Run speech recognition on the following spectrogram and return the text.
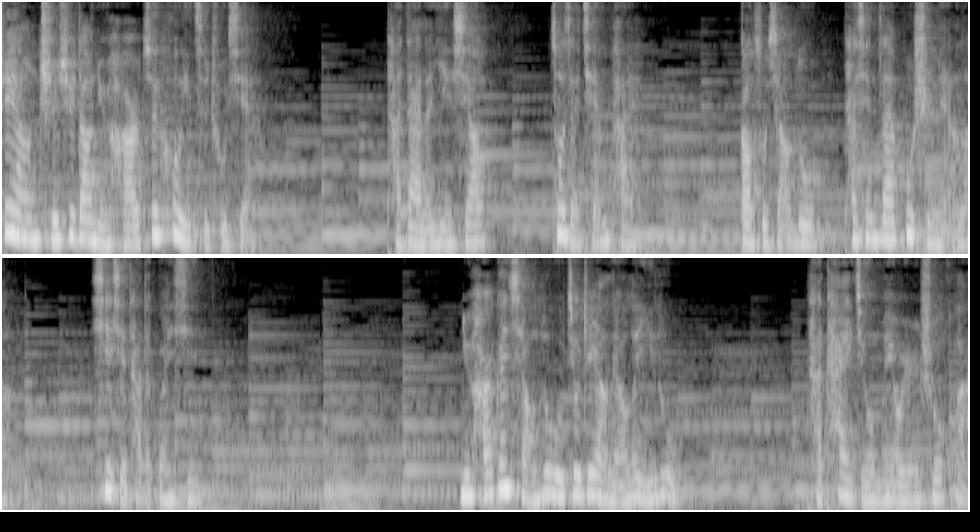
这样持续到女孩最后一次出现。他带了夜宵，坐在前排，告诉小鹿他现在不失眠了，谢谢他的关心。女孩跟小鹿就这样聊了一路。他太久没有人说话，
